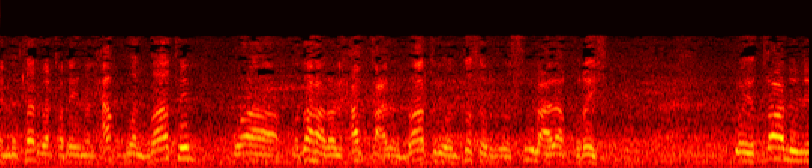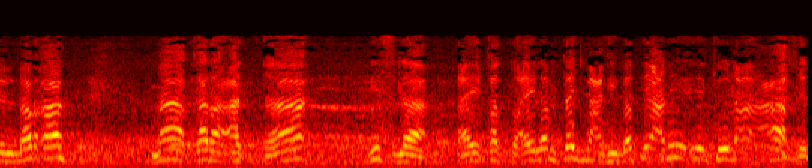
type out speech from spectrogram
أنه فرق بين الحق والباطل وظهر الحق على الباطل وانتصر الرسول على قريش. ويقال للمرأة ما قرأت مثل أي قط أي لم تجمع في بطن يعني يكون عاقل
